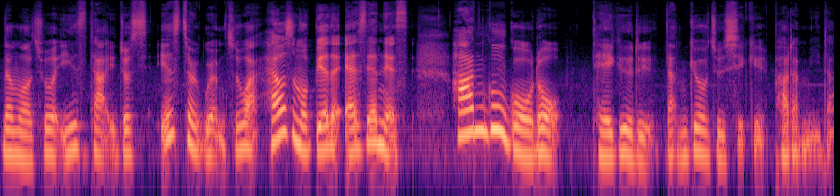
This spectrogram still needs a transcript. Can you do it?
那么除了 Insta，也就是 Instagram 之外，还有什么别的 SNS？한국어로댓글을남겨주시길바랍니다。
